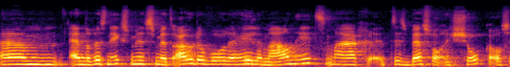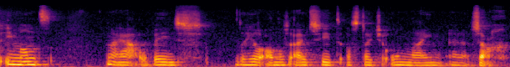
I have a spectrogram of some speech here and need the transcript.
Um, en er is niks mis met ouder worden, helemaal niet. Maar het is best wel een shock als iemand nou ja, opeens er heel anders uitziet als dat je online uh, zag.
